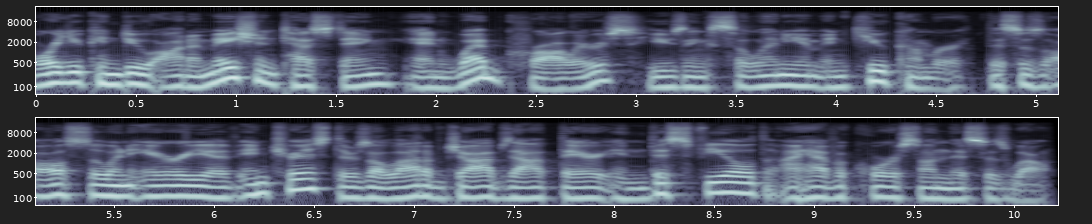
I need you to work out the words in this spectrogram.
Or you can do automation testing and web crawlers using Selenium and Cucumber. This is also an area of interest. There's a lot of jobs out there in this field. I have a course on this as well.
